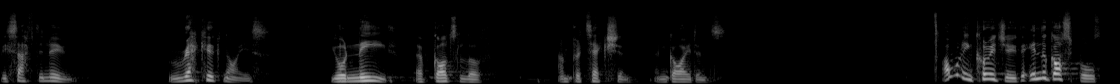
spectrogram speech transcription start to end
this afternoon, recognize your need of God's love and protection and guidance? I want to encourage you that in the Gospels,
